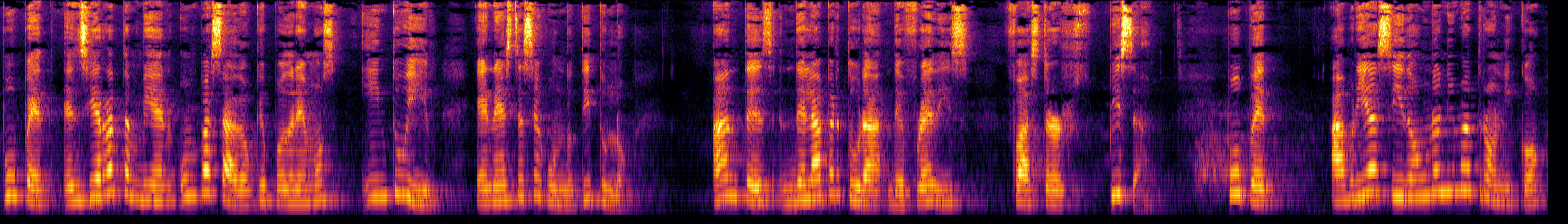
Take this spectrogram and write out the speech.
Puppet encierra también un pasado que podremos intuir en este segundo título, antes de la apertura de Freddy's Faster Pizza. Puppet habría sido un animatrónico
